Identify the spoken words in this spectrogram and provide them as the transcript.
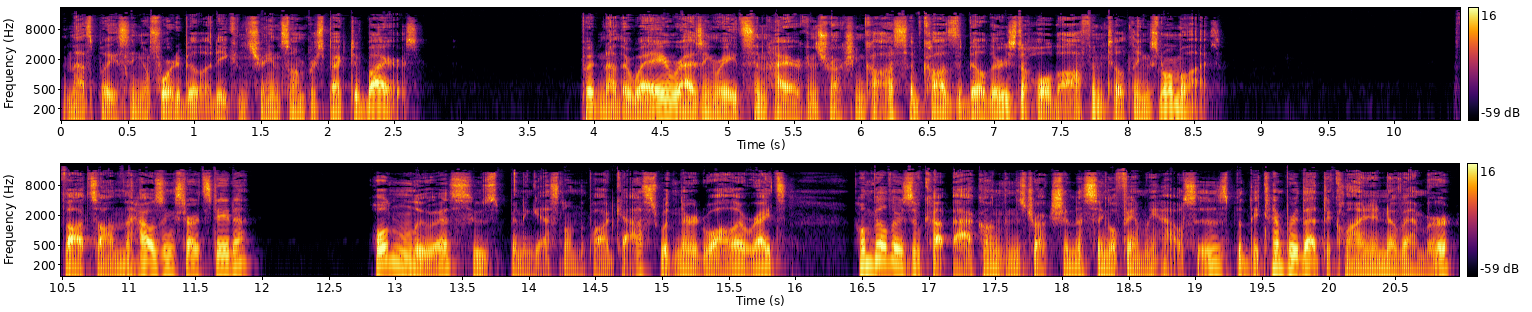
and that's placing affordability constraints on prospective buyers. Put another way, rising rates and higher construction costs have caused the builders to hold off until things normalize. Thoughts on the housing starts data? Holden Lewis, who's been a guest on the podcast with NerdWallet, writes Homebuilders have cut back on construction of single family houses, but they tempered that decline in November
